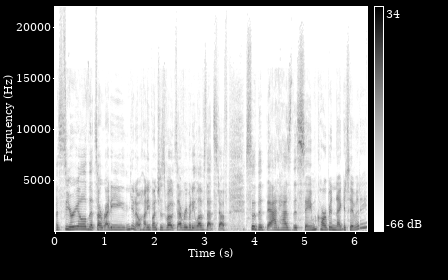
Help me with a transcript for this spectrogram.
a cereal that's already, you know, honey bunches of oats. Everybody loves that stuff. So that that has the same carbon negativity?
